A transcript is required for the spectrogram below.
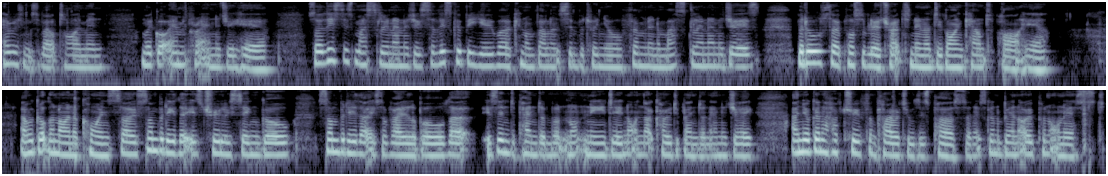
everything's about timing. And we've got Emperor energy here. So this is masculine energy. So this could be you working on balancing between your feminine and masculine energies. But also possibly attracting in a divine counterpart here. And we've got the nine of coins. So somebody that is truly single, somebody that is available, that is independent but not needy, not in that codependent energy. And you're going to have truth and clarity with this person. It's going to be an open, honest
